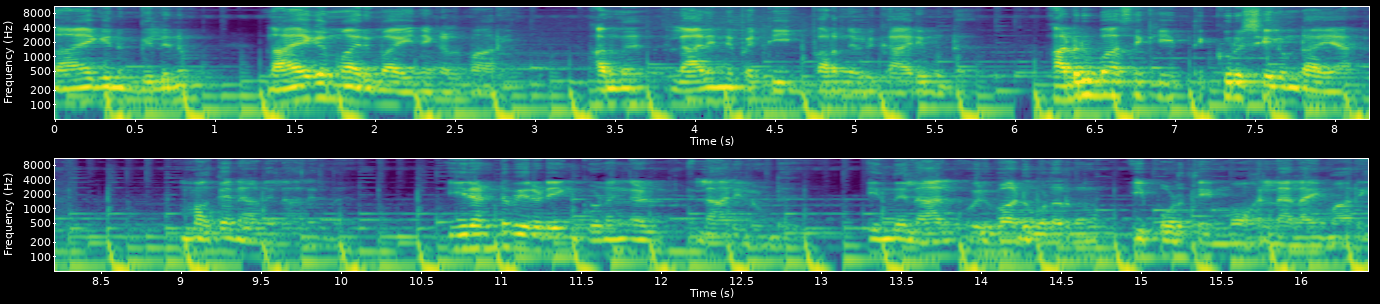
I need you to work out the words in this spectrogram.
നായകനും വില്ലനും നായകന്മാരുമായി ഞങ്ങൾ മാറി. അന്ന് ലാലിനെ പറ്റി പറഞ്ഞ ഒരു കാര്യമുണ്ട്. അടൂർബാസിക്ക് തിക്കുറിശയിലുണ്ടായ മകനാണ് ലാലെന്ന്. ഈ രണ്ടുപേരുടെയും ഗുണങ്ങൾ ലാലിലുണ്ട്. ഇന്ന് ലാൽ ഒരുപാട് വളർന്നു ഇപ്പോഴത്തെ മോഹൻലാലായി മാറി.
